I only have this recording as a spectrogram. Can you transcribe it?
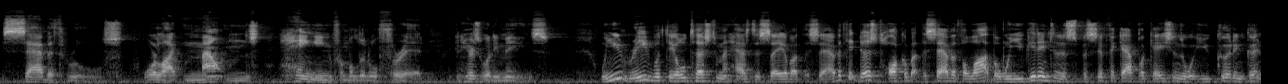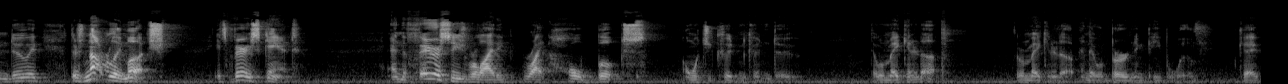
Sabbath rules were like mountains hanging from a little thread. And here's what he means. When you read what the Old Testament has to say about the Sabbath, it does talk about the Sabbath a lot, but when you get into the specific applications of what you could and couldn't do it, there's not really much. It's very scant. And the Pharisees were writing write whole books on what you could and couldn't do. They were making it up. They were making it up, and they were burdening people with them. Okay,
